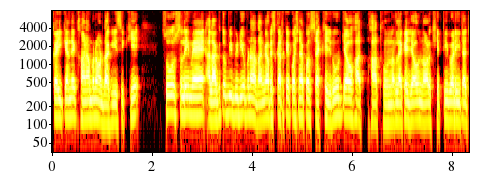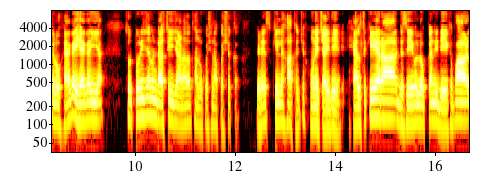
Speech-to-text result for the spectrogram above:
ਕਈ ਕਹਿੰਦੇ ਖਾਣਾ ਬਣਾਉਣ ਦਾ ਕੀ ਸਿੱਖੀਏ? ਸੋ ਉਸ ਲਈ ਮੈਂ ਅਲੱਗ ਤੋਂ ਵੀ ਵੀਡੀਓ ਬਣਾ ਦਾਂਗਾ। ਇਸ ਕਰਕੇ ਕੁਛ ਨਾ ਕੁਛ ਸਿੱਖ ਜ਼ਰੂਰ ਜਾਓ, ਹੱਥ ਹੱਥ ਹੁਨਰ ਲੈ ਕੇ ਜਾਓ। ਨਾਲ ਖੇਤੀਬਾੜੀ ਤਾਂ ਚਲੋ ਹੈਗਾ ਹੀ ਹੈਗਾ ਹੀ ਆ। ਸੋ ਟੂਰਿਜ਼ਮ ਇੰਡਸਟਰੀ ਜਾਣਾ ਤਾਂ ਤੁਹਾਨੂੰ ਕੁਛ ਨਾ ਕੁਛ ਜਿਹੜੇ ਸਕਿੱਲ ਹੱਥ 'ਚ ਹੋਣੇ ਚਾਹੀਦੇ ਆ। ਹੈਲਥ ਕੇਅਰ ਆ ਡਿਸੇਬਲ ਲੋਕਾਂ ਦੀ ਦੇਖਭਾਲ,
